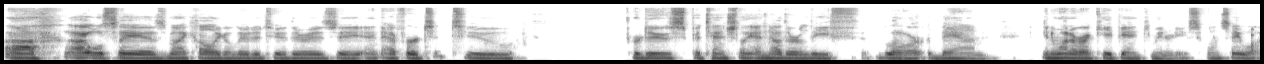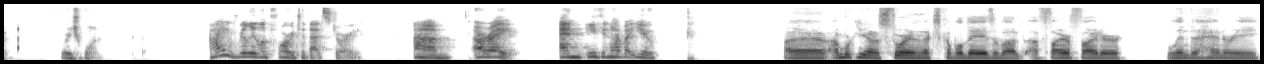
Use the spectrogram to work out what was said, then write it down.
Uh, I will say, as my colleague alluded to, there is a, an effort to produce potentially another leaf blower ban in one of our Ann communities. Won't say what, which one. I really look forward to that story. Um, all right. And Ethan, how about you? Uh, I'm working on a story in the next couple of days about a firefighter, Linda Henry,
